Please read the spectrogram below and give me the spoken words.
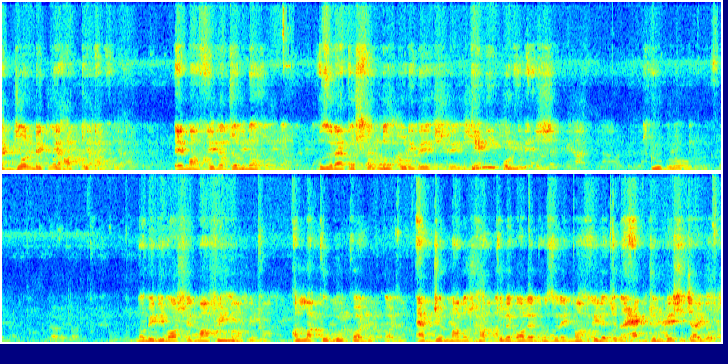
একজন ব্যক্তি হাত তুলে এই মাহফিলের জন্য হুজুর, এত সুন্দর পরিবেশ দিনই পরিবেশ। নবী দিবসের মাহফিল, আল্লাহ কবুল করে একজন মানুষ হাত তুলে বলেন, হুজুর, এই মাহফিলের জন্য একজন বেশি চাইব না।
